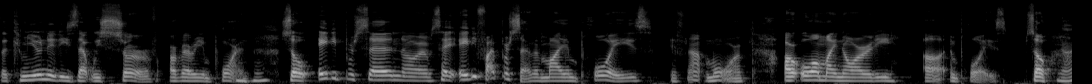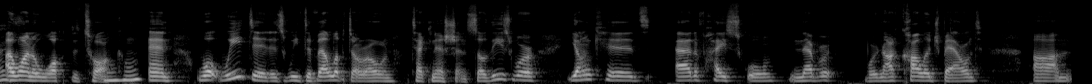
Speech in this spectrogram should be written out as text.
the communities that we serve are very important. Mm-hmm. So, 80% or say 85% of my employees, if not more, are all minority uh, employees. So nice. I want to walk the talk. Mm-hmm. And what we did is we developed our own technicians. So these were young kids out of high school, never were not college bound, um,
